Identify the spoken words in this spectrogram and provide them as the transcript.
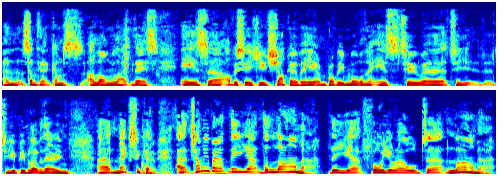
and something that comes along like this is uh, obviously a huge shock over here, and probably more than it is to uh, to to you people over there in uh, Mexico. Uh, tell me about the the llama, the four-year-old uh, llama,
